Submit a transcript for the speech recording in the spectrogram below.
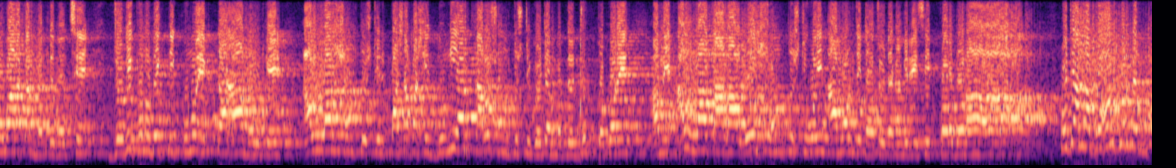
মুবারাকার মধ্যে বলছে, যদি কোনো ব্যক্তি কোনো একটা আমলকে আল্লাহর সন্তুষ্টির পাশাপাশি দুনিয়ার কারও সন্তুষ্টি ওইটার মধ্যে যুক্ত করে, আমি আল্লাহ তাআলা ওই সন্তুষ্টি, ওই আমল যেটা হচ্ছে ওইটাকে আমি রিসিভ করব না। ওইটা আল্লাহ গ্রহণ করবেন না।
